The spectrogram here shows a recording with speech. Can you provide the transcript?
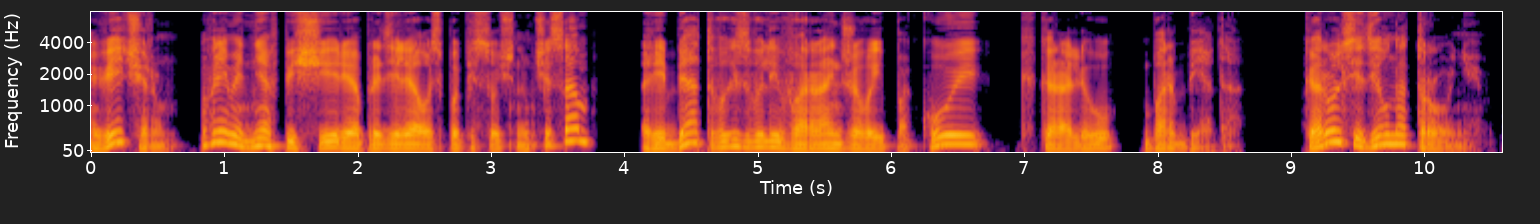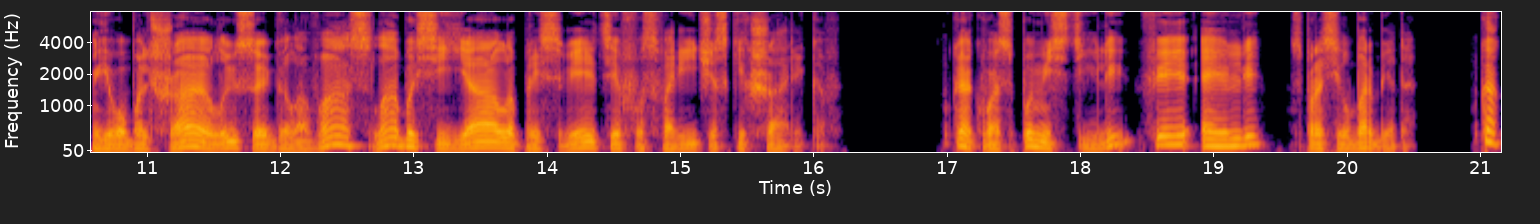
Вечером, время дня в пещере определялось по песочным часам, ребят вызвали в оранжевые покои к королю Барбеда. Король сидел на троне. Его большая лысая голова слабо сияла при свете фосфорических шариков. «Как вас поместили, фея Элли?» — спросил Барбеда. «Как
